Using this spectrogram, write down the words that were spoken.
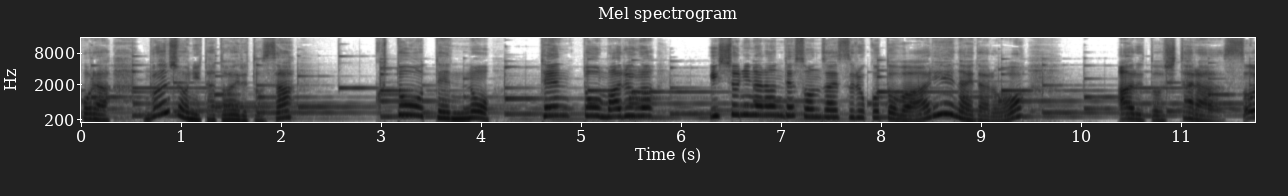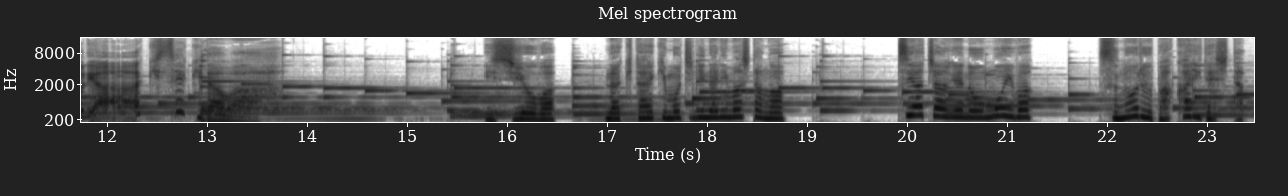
ほら、文章に例えるとさ、句読点の点と丸が一緒に並んで存在することはありえないだろう。あるとしたらそりゃあ奇跡だわ。石尾は泣きたい気持ちになりましたがつやちゃんへの思いは募るばかりでした。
